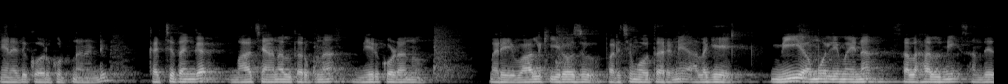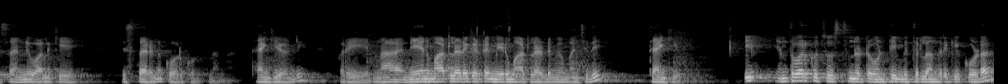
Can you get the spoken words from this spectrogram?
నేనైతే కోరుకుంటున్నానండి. ఖచ్చితంగా మా ఛానల్ తరపున మీరు కూడాను మరి వాళ్ళకి ఈరోజు పరిచయం అవుతారని అలాగే మీ అమూల్యమైన సలహాలని సందేశాన్ని వాళ్ళకి ఇస్తారని కోరుకుంటున్నాను. థ్యాంక్ యూ అండి. మరి నా నేను మాట్లాడేకంటే మీరు మాట్లాడడమే మంచిది. Thank you. ఇంతవరకు చూస్తున్నటువంటి మిత్రులందరికీ కూడా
